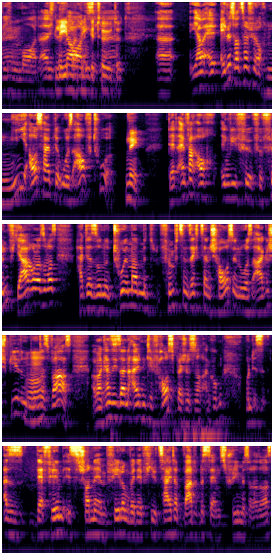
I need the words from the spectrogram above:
wegen Mord. Also ich Das Leben hat ihn nicht sicher, getötet. Ja. Äh, aber El- Elvis war zum Beispiel auch nie außerhalb der USA auf Tour. Nee. Der hat einfach auch irgendwie für, für fünf Jahre oder sowas, hat er so eine Tour immer mit 15, 16 Shows in den USA gespielt und, Mhm. und das war's. Aber man kann sich seine alten TV-Specials noch angucken und es, also der Film ist schon eine Empfehlung, wenn ihr viel Zeit habt, wartet bis der im Stream ist oder sowas.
